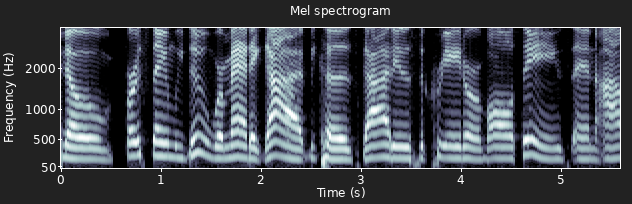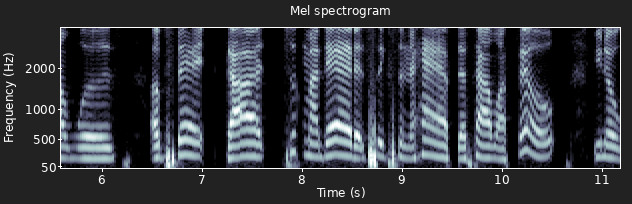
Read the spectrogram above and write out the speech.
know, first thing we do, we're mad at God because God is the creator of all things. And I was upset. God took my dad at six and a half. That's how I felt. You know,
